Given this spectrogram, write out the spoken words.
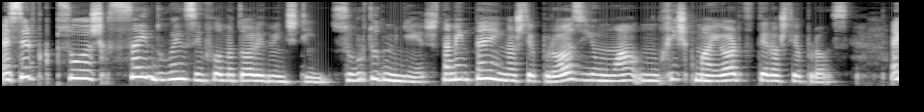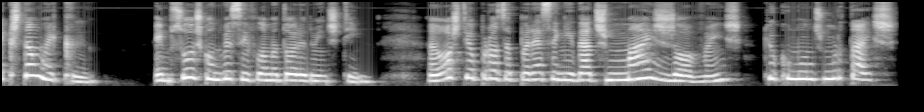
É certo que pessoas sem doença inflamatória do intestino, sobretudo mulheres, também têm osteoporose e um, um risco maior de ter osteoporose. A questão é que, em pessoas com doença inflamatória do intestino, a osteoporose aparece em idades mais jovens que o comum dos mortais.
